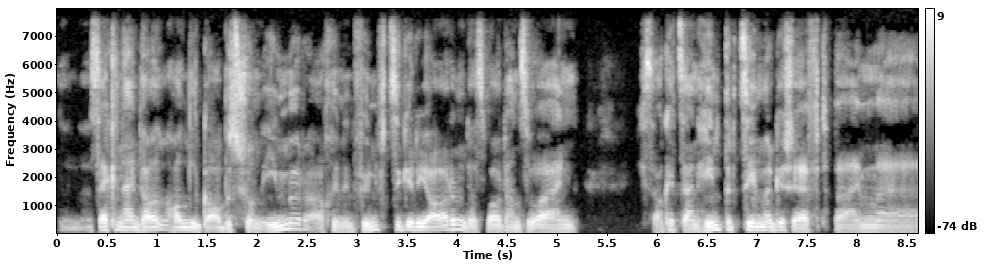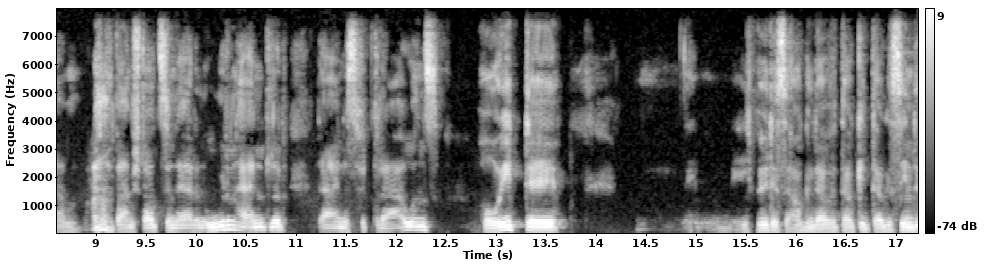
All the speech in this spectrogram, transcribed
Secondhand-Handel gab es schon immer, auch in den 50er Jahren. Das war dann so ein, ich sage jetzt ein Hinterzimmergeschäft beim, äh, beim stationären Uhrenhändler, deines Vertrauens. Heute, ich würde sagen, da, da, da sind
